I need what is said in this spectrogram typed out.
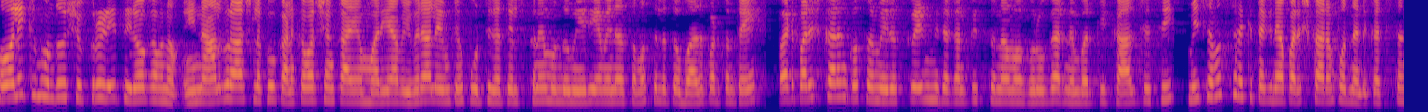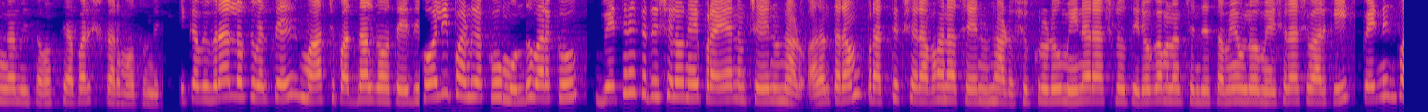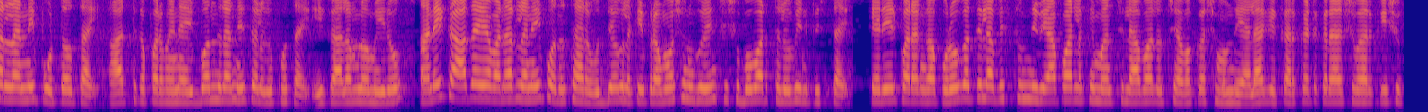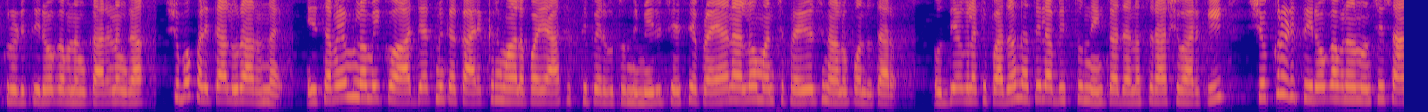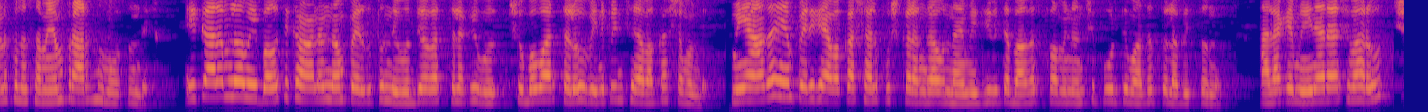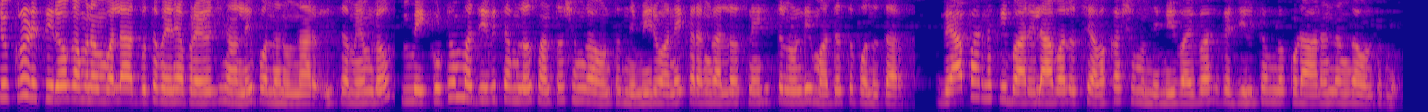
హోలీకి ముందు శుక్రుడి తిరోగమనం. ఈ నాలుగు రాశులకు కనకవర్షం ఖాయం. మరి ఆ వివరాలు ఏమిటో పూర్తిగా తెలుసుకునే ముందు మీరు ఏమైనా సమస్యలతో బాధపడుతుంటే వాటి పరిష్కారం కోసం మీరు స్క్రీన్ మీద కనిపిస్తున్న మా గురువుగారి నెంబర్కి కాల్ చేసి మీ సమస్యలకి తగిన పరిష్కారం పొందండి. ఖచ్చితంగా మీ సమస్య పరిష్కారం అవుతుంది ఇక వివరాల్లోకి వెళ్తే మార్చి పద్నాలుగవ తేదీ హోలీ పండుగకు ముందు వరకు వ్యతిరేక దిశలోనే ప్రయాణం చేయనున్నాడు. అనంతరం ప్రత్యక్ష రవాణా చేయనున్నాడు. శుక్రుడు మీనరాశిలో తిరోగమనం చెందే సమయంలో మేషరాశి వారికి పెండింగ్ పనులన్నీ పూర్తవుతాయి. ఆర్థిక పరమైన ఇబ్బందులన్నీ తొలగిపోతాయి. ఈ కాలంలో మీరు అనేక ఆదాయ వనరులని పొందుతారు. ఉద్యోగులకి ప్రమోషన్ గురించి శుభవార్తలు వినిపిస్తాయి. కెరీర్ పరంగా పురోగతి లభిస్తుంది. వ్యాపారులకి మంచి లాభాలు వచ్చే అవకాశం ఉంది. అలాగే కర్కటక రాశి వారికి శుక్రుడి తిరోగమనం కారణంగా శుభ ఫలితాలు రానున్నాయి. ఈ సమయంలో మీకు ఆధ్యాత్మిక కార్యక్రమాలపై ఆసక్తి పెరుగుతుంది. మీరు చేసే ప్రయాణాల్లో మంచి ప్రయోజనాలు పొందుతారు. ఉద్యోగులకి పదోన్నతి లభిస్తుంది. ఇంకా ధనుసు రాశి వారికి శుక్రుడి తిరోగమనం నుంచి సానుకూల సమయం ప్రారంభమవుతుంది. ఈ కాలంలో మీ భౌతిక ఆనందం పెరుగుతుంది. ఉద్యోగస్తులకి శుభవార్తలు వినిపించే అవకాశం ఉంది. మీ ఆదాయం పెరిగే అవకాశాలు పుష్కలంగా ఉన్నాయి. మీ జీవిత భాగస్వామి నుంచి పూర్తి మద్దతు లభిస్తుంది. అలాగే మీనరాశి వారు శుక్రుడి తిరోగమనం వల్ల అద్భుతమైన ప్రయోజనాల్ని పొందనున్నారు. ఈ సమయంలో మీ కుటుంబ జీవితంలో సంతోషంగా ఉంటుంది. మీరు అనేక రంగాల్లో స్నేహితుల నుండి మద్దతు పొందుతారు. వ్యాపారులకి భారీ లాభాలు వచ్చే అవకాశం ఉంది. మీ వైవాహిక జీవితంలో కూడా ఆనందంగా ఉంటుంది.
